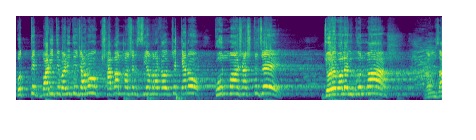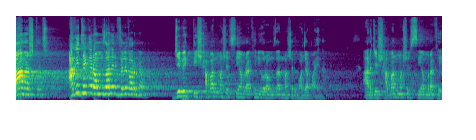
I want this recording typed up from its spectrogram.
প্রত্যেক বাড়িতে বাড়িতে জানুক, সাবান মাসের সিয়াম রাখা হচ্ছে কেন? কোন মাস আসতেছে? জোরে বলেন কোন মাস? রমজান আসতেছে। আগে থেকে রমজানের ফ্লেভার নাও। যে ব্যক্তি সাবান মাসের সিয়াম রাখেনি, ও রমজান মাসের মজা পায় না। আর যে সাবান মাসের সিয়াম রাখে,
